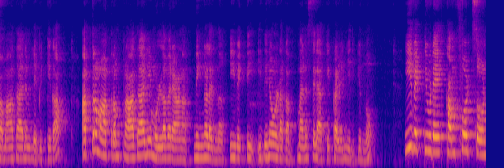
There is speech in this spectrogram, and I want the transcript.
സമാധാനം ലഭിക്കുക. അത്രമാത്രം പ്രാധാന്യമുള്ളവരാണ് നിങ്ങളെന്ന് ഈ വ്യക്തി ഇതിനോടകം മനസ്സിലാക്കി കഴിഞ്ഞിരിക്കുന്നു. ഈ വ്യക്തിയുടെ കംഫർട്ട് സോൺ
